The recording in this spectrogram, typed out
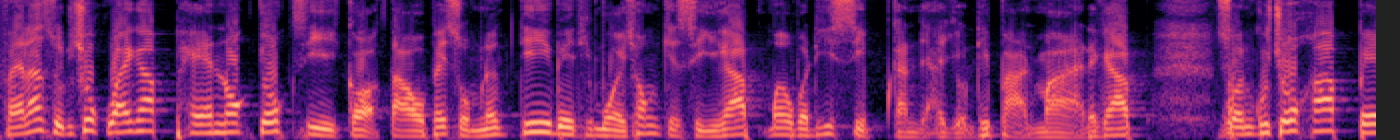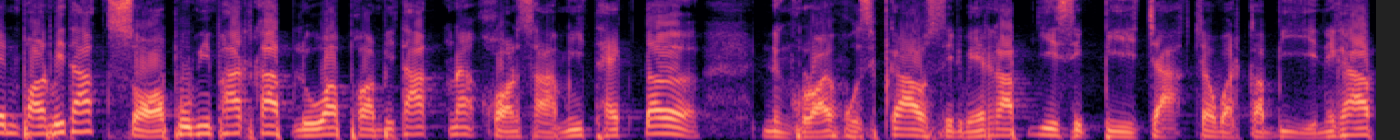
ไฟล์ล่าสุดที่ชกไว้ครับแพ้นกยก4เกาะเต่าเพชรสมนึกที่เวทีมวยช่องเจ็ดสีครับเมื่อวันที่ 10 กันยายนที่ผ่านมานะครับ ส่วนคู่ชกครับเป็นพรพิทักษ์สภูมิพัฒน์ครับหรือว่าพรพิทักษ์นครสามิแท็กเตอร์ 169เซนติเมตรครับ20 ปีจากจังหวัดกระบี่นะครับ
